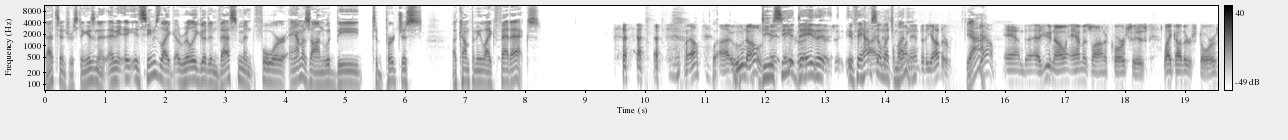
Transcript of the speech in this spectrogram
That's interesting, isn't it? I mean, it, it seems like a really good investment for Amazon would be to purchase a company like FedEx. well, uh, who knows? Do you They- see they a day that if they have so much from one money- end to the other? Yeah. yeah. And uh, as you know, Amazon, of course, is like other stores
